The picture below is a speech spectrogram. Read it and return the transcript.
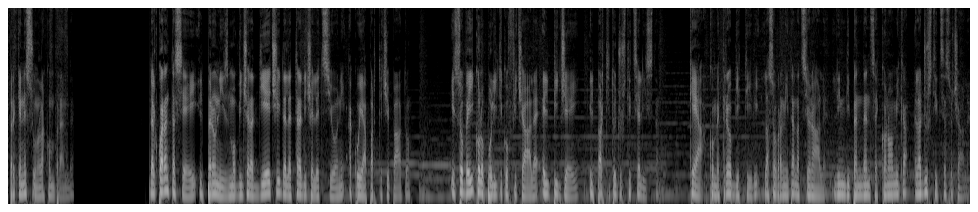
perché nessuno la comprende. Dal 1946 il peronismo vincerà 10 delle 13 elezioni a cui ha partecipato. Il suo veicolo politico ufficiale è il PJ, il Partito Giustizialista che ha come tre obiettivi la sovranità nazionale, l'indipendenza economica e la giustizia sociale.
